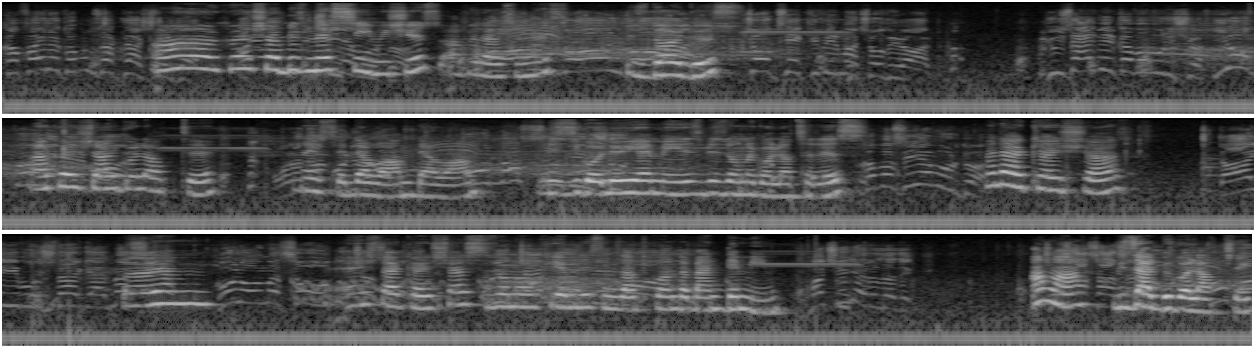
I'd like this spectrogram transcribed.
Kafayla topu uzaklaştı. Aa, arkadaşlar biz Messi'ymişiz. Affedersiniz. Biz dördüz. Çok zevkli bir maç oluyor. Güzel bir kafa vuruşu. Yok? Arkadaşlar gol attı. Neyse devam devam. Biz golü yemeyiz. Biz ona gol atarız. Hadi arkadaşlar. Daha iyi vuruşlar gelmez. Öğren... İşte arkadaşlar siz onu okuyabilirsiniz artık onu da ben demeyeyim. Ama güzel bir gol attık.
